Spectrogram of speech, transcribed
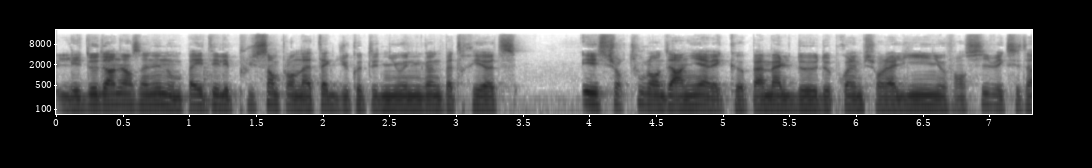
les deux dernières années n'ont pas été les plus simples en attaque du côté de New England Patriots et surtout l'an dernier avec pas mal de, de problèmes sur la ligne offensive, etc.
